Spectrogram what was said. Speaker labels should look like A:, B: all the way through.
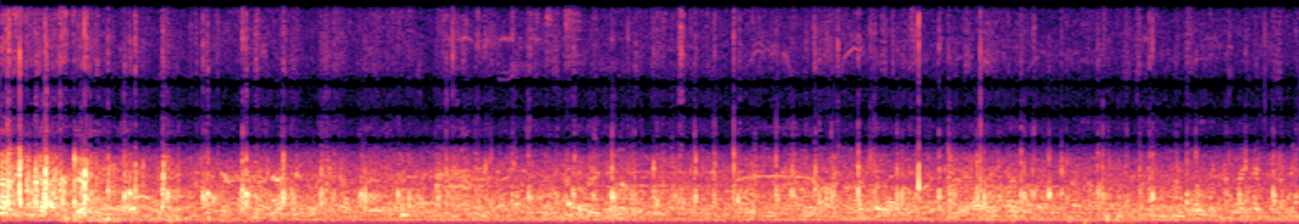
A: proud of you guys, too.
